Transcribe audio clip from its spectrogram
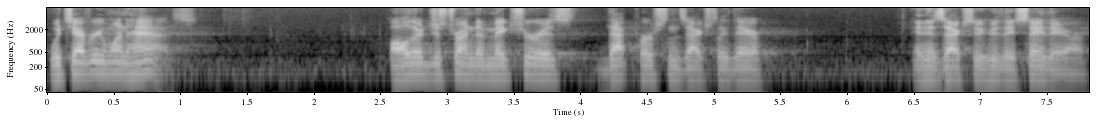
which everyone has. All they're just trying to make sure is that person's actually there and is actually who they say they are.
